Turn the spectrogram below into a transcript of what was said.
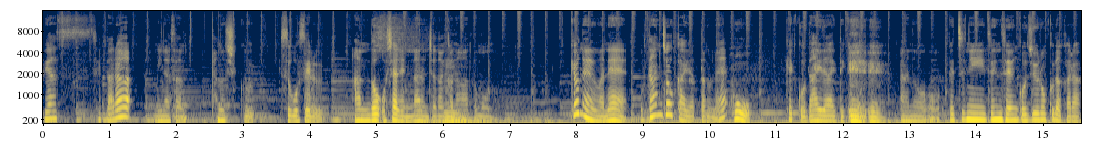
増やせたら皆さん楽しく過ごせるおしゃれになるんじゃないかなと思うの。去年はねお誕生会やったのね。結構大々的ええに、ええあの別に全然56だから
